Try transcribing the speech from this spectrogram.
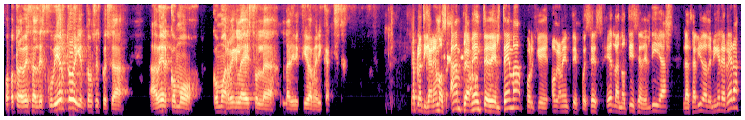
otra vez al descubierto y entonces pues a a ver cómo, cómo arregla esto la, directiva americanista. Ya platicaremos ampliamente del tema, porque obviamente pues es, es la noticia del día, la salida de Miguel Herrera.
